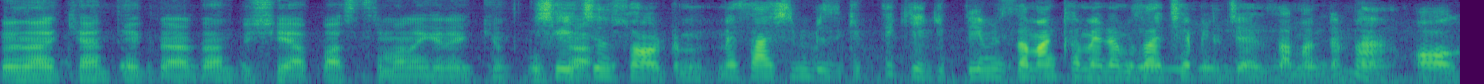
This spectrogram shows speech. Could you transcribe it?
Dönerken tekrardan bir şey yap bastırmana gerek yok. Şey için sordum. Mesela şimdi biz gittik ya gittiğimiz zaman kameramızı açabileceğiz zaman değil mi? O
